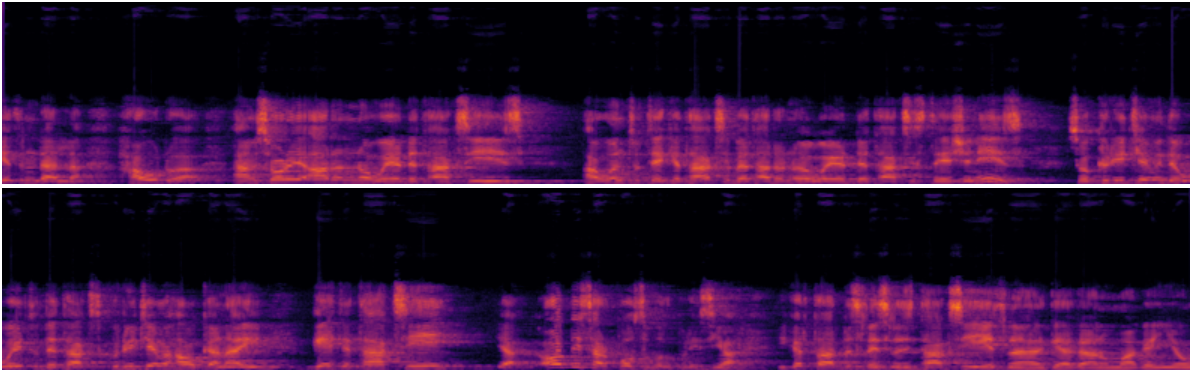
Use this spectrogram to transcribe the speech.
የት እንዳለ ሃው ዱ አም ሶሪ አይ ዶንት ኖ ዌር ዘ ታክሲ ኢዝ I want to take a taxi, but I don't know where the taxi station is. So could you tell me the way to the taxi? Could you tell me how can I get a taxi? Yeah, all these are possible, please. Yeah, ይቅርታ አዲስ ላይ ስለዚህ ታክሲ የት ጋ ነው የማገኘው?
